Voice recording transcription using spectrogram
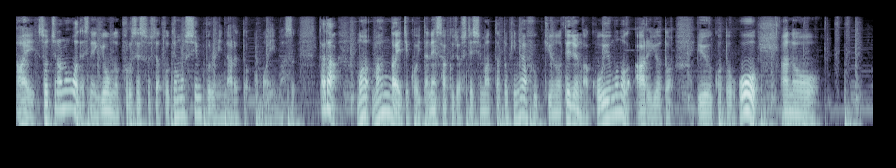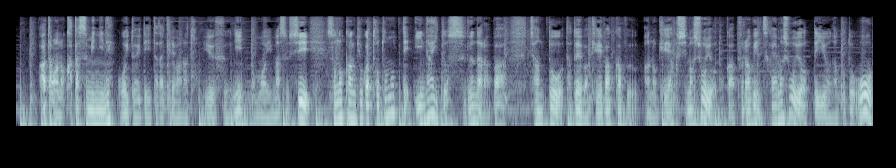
はい。そちらの方はですね、業務のプロセスとしてはとてもシンプルになると思います。ただ、万が一こういったね、削除してしまった時には復旧の手順がこういうものがあるよということを、あの、頭の片隅にね、置いといていただければなというふうに思いますし、その環境が整っていないとするならば、ちゃんと、例えば、K バックアップ、あの、契約しましょうよとか、プラグイン使いましょうよっていうようなことを、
